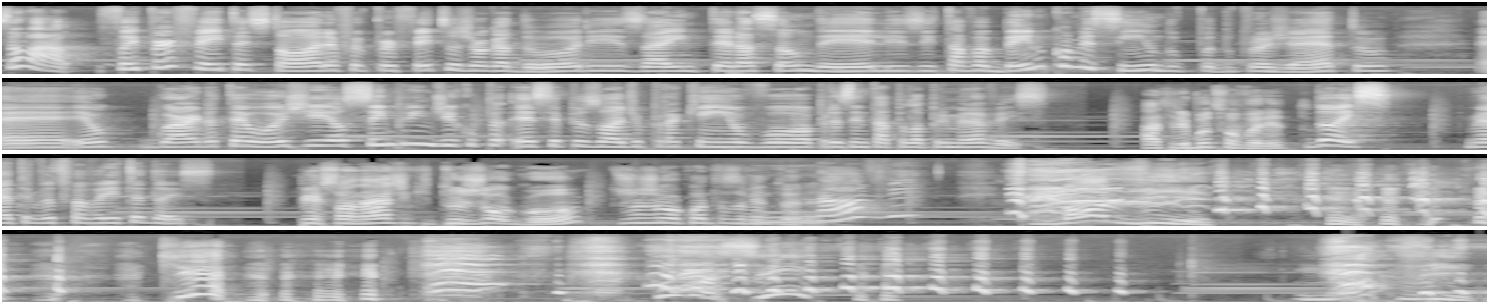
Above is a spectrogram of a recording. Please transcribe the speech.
Sei lá, foi perfeita a história, foi perfeito os jogadores, a interação deles, e tava bem no comecinho do, do projeto. É, eu guardo até hoje e eu sempre indico esse episódio pra quem eu vou apresentar pela primeira vez. Atributo favorito? Dois. Meu atributo favorito é dois. Personagem que tu jogou. Tu já jogou quantas aventuras? Nove? Nove! Quê? Como assim? Nove?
